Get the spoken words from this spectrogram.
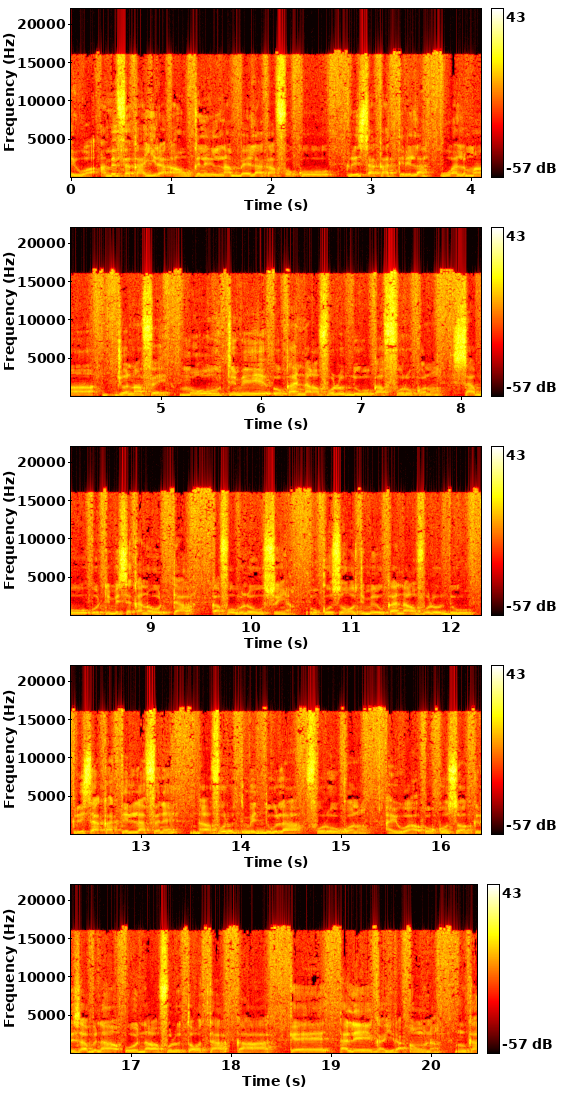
ayiwa an be fɛ k'a yira anw kelen kelenna bɛɛ la k'a fɔ ko krista ka teri la walima joona fɛ mɔgɔw tun be o ka nagafolo dogo ka foro kɔnɔ sabu o tun be se ka na o ta k'a fɔ u ben'o soɲa o kosɔn o tun be u ka nagafolo dogo krista ka teri la fɛnɛ nagafolo tun be dogola forow kɔnɔ ayiwa o kosɔn krista bena o nagafolo tɔgɔ ta ka kɛ talen ye ka yira anw na nka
